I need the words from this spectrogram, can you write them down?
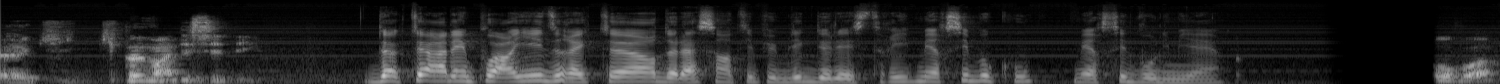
euh, qui, peuvent en décéder. Docteur Alain Poirier, directeur de la santé publique de l'Estrie, merci beaucoup. Merci de vos lumières. Au revoir.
